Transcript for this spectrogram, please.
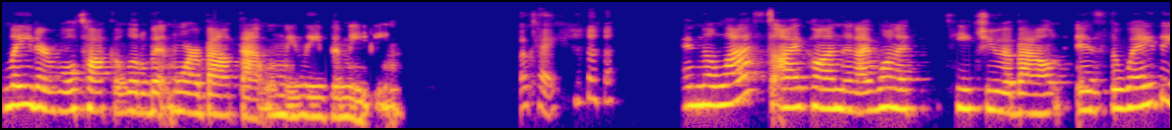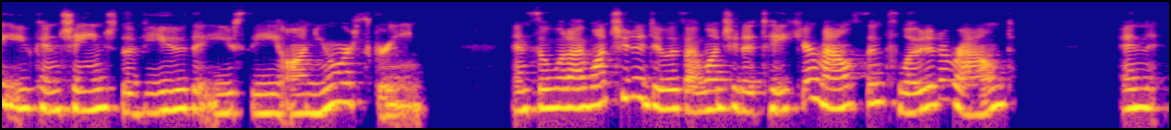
later, we'll talk a little bit more about that when we leave the meeting. Okay. and the last icon that I want to teach you about is the way that you can change the view that you see on your screen. And so what I want you to do is I want you to take your mouse and float it around. And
